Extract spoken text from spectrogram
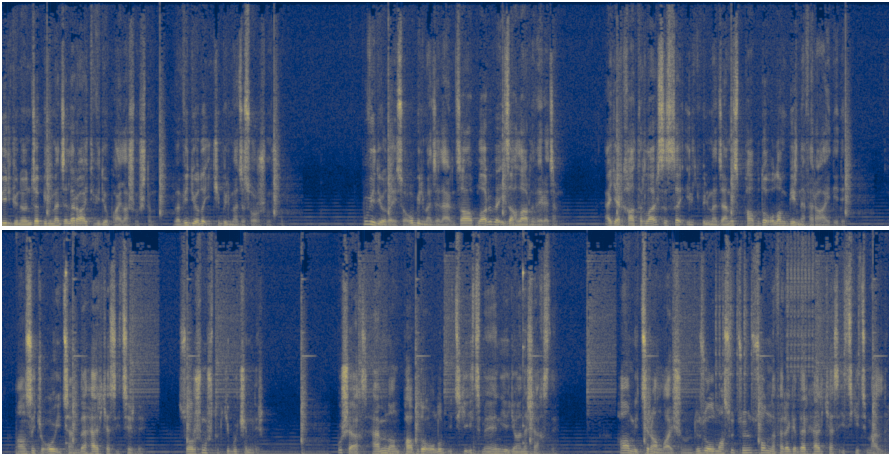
Bir gün öncə bilməcələrə aid video paylaşmışdım və videoda 2 bilməcə soruşmuşdum. Bu videoda isə o bilməcələrin cavabları və izahlarını verəcəm. Əgər xatırlayırsınızsa, ilk bilməcəmiz pubda olan bir nəfərə aid idi. Hansı ki, o içəndə hər kəs içirdi. Soruşmuşduq ki, bu kimdir? Bu şəxs həmin an pubda olub içki içməyən yeganə şəxsdir. Hamı içir anlayışının düz olması üçün son nəfərə qədər hər kəs içki içməlidir.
